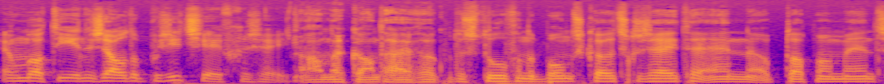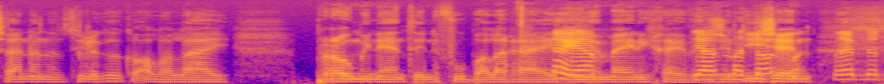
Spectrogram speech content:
omdat hij in dezelfde positie heeft gezeten. Aan de andere kant, hij heeft ook op de stoel van de bondscoach gezeten. En op dat moment zijn er natuurlijk ook allerlei prominent in de voetballerij Ja, die een mening geven. Ja, dus in maar, die da- zin, maar,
